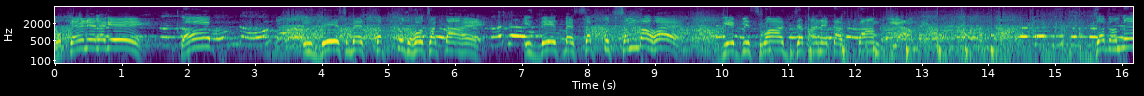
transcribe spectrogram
वो कहने लगे, तब इस देश में सब कुछ हो सकता है। इस देश में सब कुछ संभव है। ये विश्वास जताने का काम किया हमने। जब हमने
